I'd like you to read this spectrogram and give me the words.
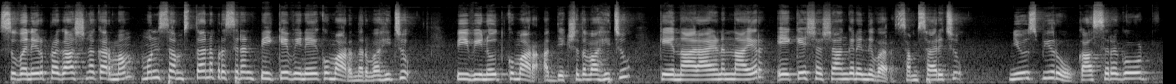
സുവനീർ പ്രകാശന കർമ്മം മുൻ സംസ്ഥാന പ്രസിഡന്റ് പി കെ വിനയകുമാർ നിർവഹിച്ചു. പി വിനോദ് കുമാർ അധ്യക്ഷത വഹിച്ചു. K Narayanan Nair A K Sasankan എന്നിവർ സംസാരിച്ചു. News bureau Kasaragod.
